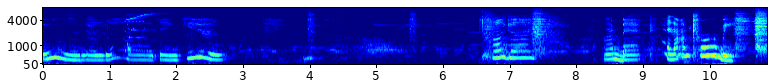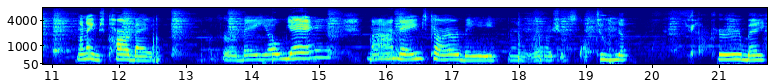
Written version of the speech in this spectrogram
Ooh la la, thank you. Hi guys, I'm back, and I'm Kirby. My name's Kirby. Kirby, oh yeah, my name's Kirby. I, I should stop doing that. Kirby,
